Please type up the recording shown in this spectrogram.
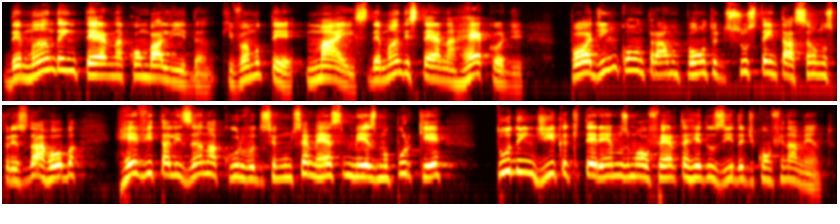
demanda interna combalida, que vamos ter, mais demanda externa recorde, pode encontrar um ponto de sustentação nos preços da arroba, revitalizando a curva do segundo semestre, mesmo porque tudo indica que teremos uma oferta reduzida de confinamento.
